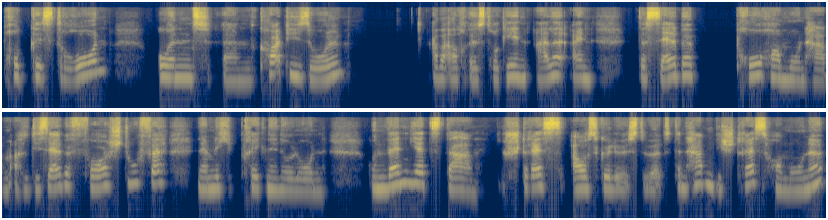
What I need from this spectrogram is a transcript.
Progesteron und ähm, Cortisol aber auch Östrogen alle ein dasselbe Prohormon haben, also dieselbe Vorstufe, nämlich Pregnenolon. Und wenn jetzt da Stress ausgelöst wird, dann haben die Stresshormone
